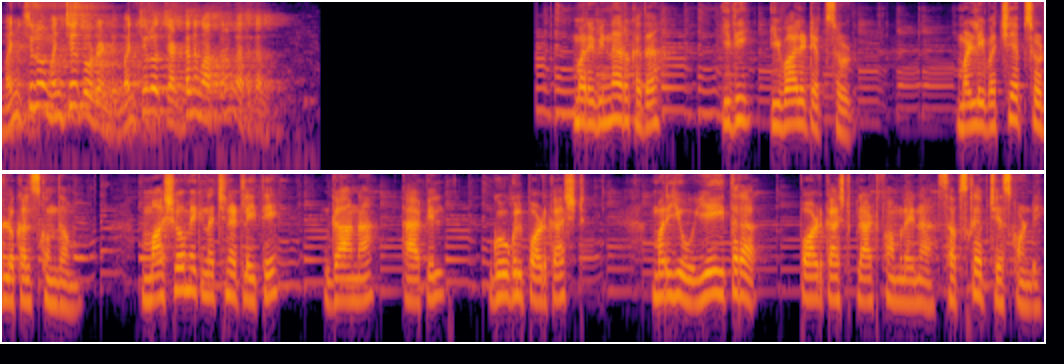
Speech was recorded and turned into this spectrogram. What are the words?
మంచిలో మంచే చూడండి మంచిలో చెడ్డని మాత్రం వెతకదు. మరి విన్నారు కదా? ఇది ఇవాళటి ఎపిసోడ్. మళ్ళీ వచ్చే ఎపిసోడ్లో కలుసుకుందాం. మా షో మీకు నచ్చినట్లయితే గానా యాపిల్ గూగుల్ పాడ్కాస్ట్ మరియు ఏ ఇతర పాడ్కాస్ట్ ప్లాట్ఫామ్లైనా సబ్స్క్రైబ్ చేసుకోండి.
